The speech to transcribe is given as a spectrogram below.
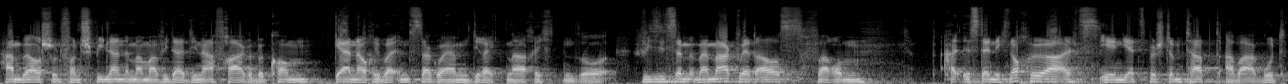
haben wir auch schon von Spielern immer mal wieder die Nachfrage bekommen. Gerne auch über Instagram Direktnachrichten. So, wie sieht es denn mit meinem Marktwert aus? Warum ist der nicht noch höher, als ihr ihn jetzt bestimmt habt? Aber gut,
